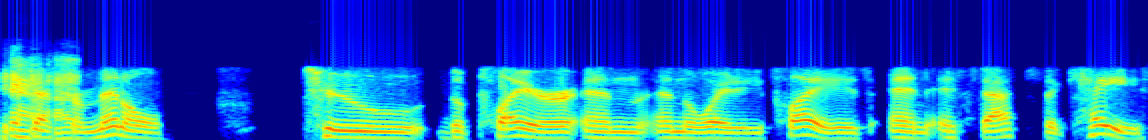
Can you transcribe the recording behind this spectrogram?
yeah, detrimental I... to the player and and the way that he plays. And if that's the case,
